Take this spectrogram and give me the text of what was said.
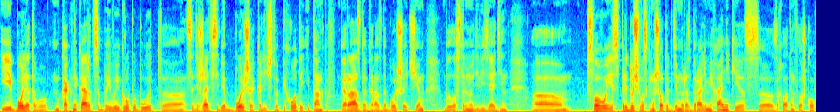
И более того, как мне кажется, боевые группы будут э, содержать в себе большее количество пехоты и танков. Гораздо-гораздо большее, чем было в Стальной дивизии 1. Э, к слову, из предыдущего скриншота, где мы разбирали механики с э, захватом флажков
